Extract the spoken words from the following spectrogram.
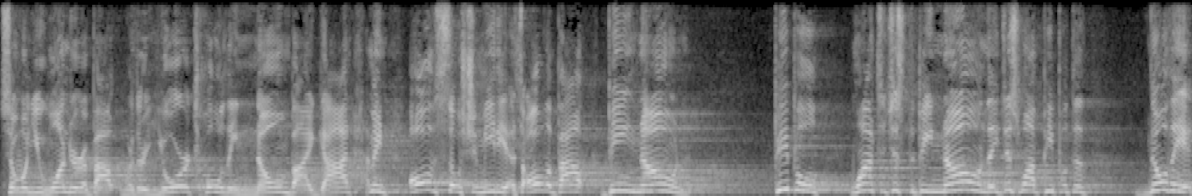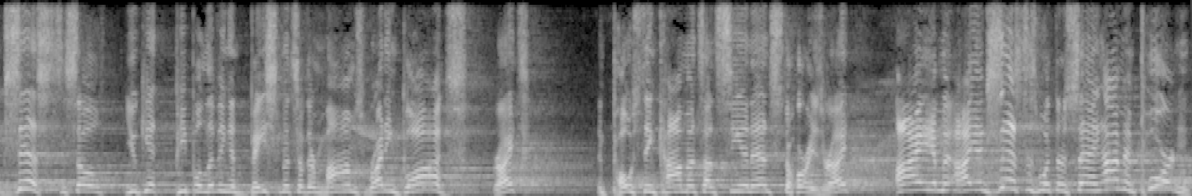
So when you wonder about whether you're totally known by God, I mean, all of social media, is all about being known. People want to just to be known. They just want people to know they exist. And so you get people living in basements of their moms writing blogs, right? and posting comments on CNN stories, right? I am I exist is what they're saying. I'm important.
